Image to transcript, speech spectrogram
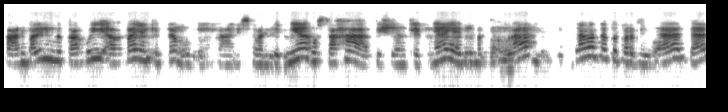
kan paling mengetahui apa yang kita butuhkan. Selanjutnya usaha. Tujuan triknya yaitu pertama jangan takut berbeda dan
